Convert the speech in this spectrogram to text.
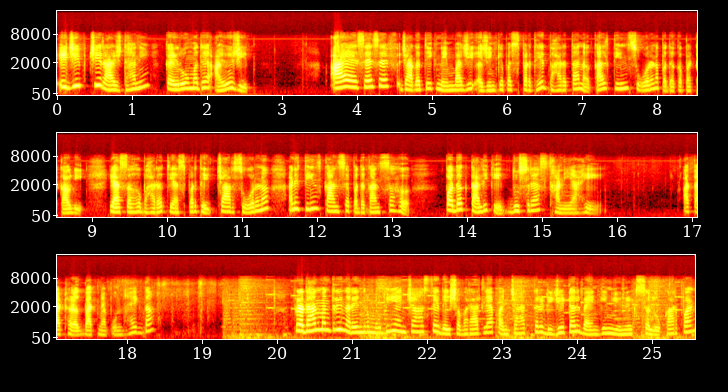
इजिप्तची राजधानी कैरोमध्ये आयोजित आयएसएसएफ जागतिक नेमबाजी अजिंक्यपद स्पर्धेत भारतानं काल तीन सुवर्ण पदकं पटकावली. यासह भारत या स्पर्धेत चार सुवर्ण आणि तीन कांस्य पदकांसह पदक तालिकेत दुसऱ्या स्थानी आहे. आता ठळक बातम्या पुन्हा एकदा. प्रधानमंत्री नरेंद्र मोदी यांच्या हस्ते देशभरातल्या पंचाहत्तर डिजिटल बँकिंग युनिट्सचं लोकार्पण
